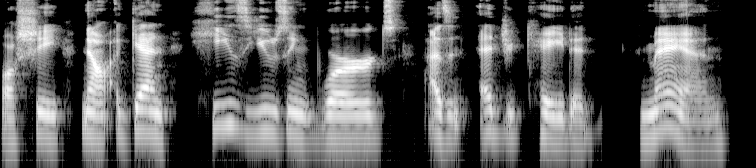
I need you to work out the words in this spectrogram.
while she, now again, he's using words as an educated man,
